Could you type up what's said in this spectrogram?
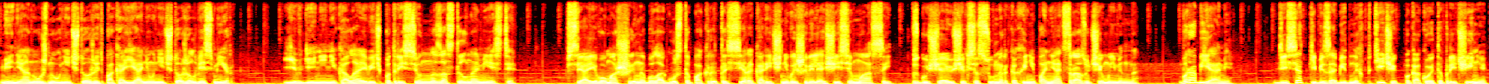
Меня нужно уничтожить, пока я не уничтожил весь мир». Евгений Николаевич потрясенно застыл на месте. Вся его машина была густо покрыта серо-коричневой шевелящейся массой, в сгущающихся сумерках и не понять сразу, чем именно. Воробьями. Десятки безобидных птичек по какой-то причине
